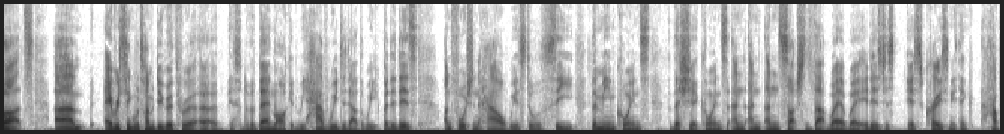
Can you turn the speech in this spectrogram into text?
But um, every single time we do go through a, a, sort of a bear market, we have weeded out the weak. But it is unfortunate how we still see the meme coins, the shit coins, and, and, and such as that, where where it is just it's crazy. And you think, have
